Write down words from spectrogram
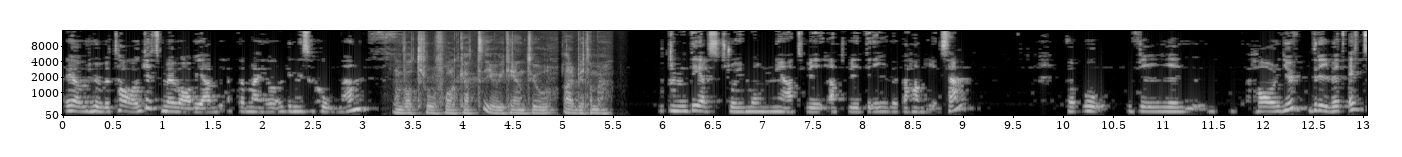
överhuvudtaget med vad vi arbetar med i organisationen. Vad tror folk att EOIT-NTO arbetar med? Mm, dels tror ju många att vi, att vi driver behandlingshem. Och vi har ju drivit ett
